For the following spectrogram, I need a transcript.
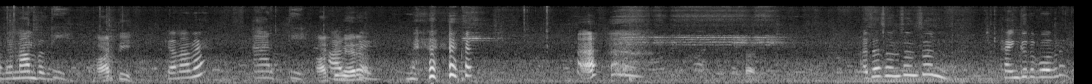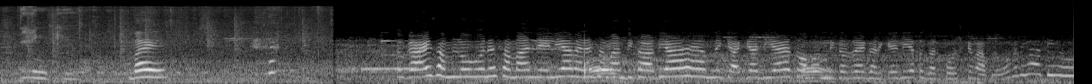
अच्छा नाम बता। आरती। क्या नाम है? आरती। आरती मेरा अच्छा सुन सुन सुन। थैंक यू तो बोल रहे। थैंक यू बाय तो गाइस हम लोगों ने सामान ले लिया मैंने सामान दिखा दिया है हमने क्या क्या लिया है तो अब हम निकल रहे हैं घर के लिए तो घर पहुँच के मैं आप लोगों को दिखाती हूँ।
